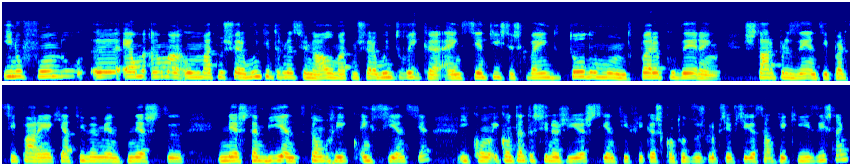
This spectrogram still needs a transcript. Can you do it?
e no fundo uh, é, uma, é uma, uma, atmosfera muito internacional, uma atmosfera muito rica em cientistas que vêm de todo o mundo para poderem estar presentes e participarem aqui ativamente neste, neste ambiente tão rico em ciência e com, e com tantas sinergias científicas com todos os grupos de investigação que aqui existem.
